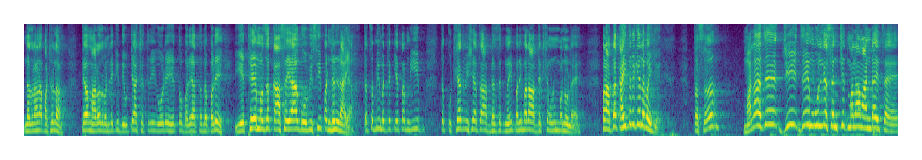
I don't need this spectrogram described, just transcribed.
नजराणा पाठवला तेव्हा महाराज म्हणले की देवत्या छत्री गोडे हे तो बऱ्या हातानं न पडे. येथे मज कासया गोविसी पंढरी राया त्याचं मी म्हटलं की आता मी तर कुठल्याच विषयाचा अभ्यासक नाही पण मला अध्यक्ष म्हणून बनवलं आहे पण आता काहीतरी केलं पाहिजे. तसं मला जे जी जे मूल्य संचित मला मांडायचं आहे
